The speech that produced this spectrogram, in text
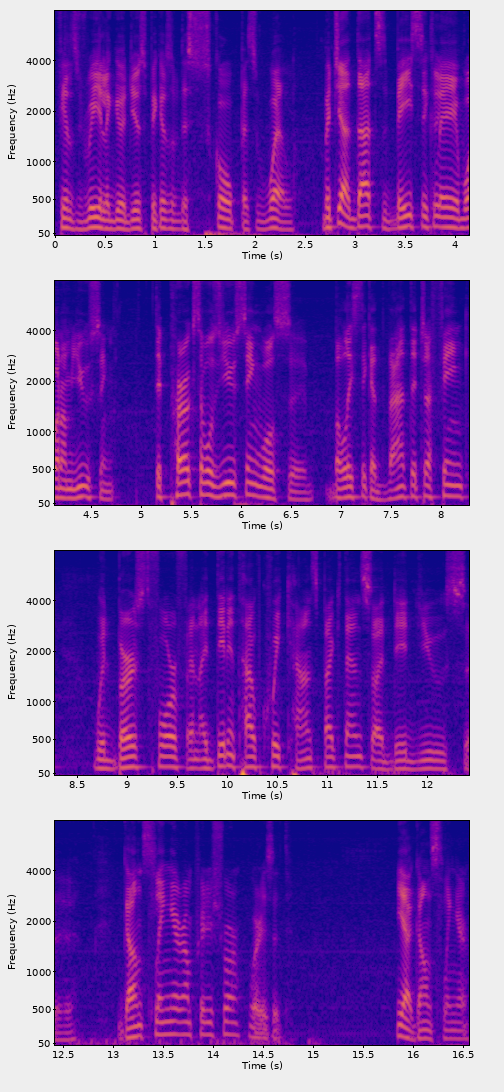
feels really good just because of the scope as well. But yeah, that's basically what I'm using. The perks I was using was uh, Ballistic Advantage, I think, with Burst Forth, and I didn't have quick hands back then, so I did use uh, Gunslinger, I'm pretty sure. Where is it? Yeah, Gunslinger.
